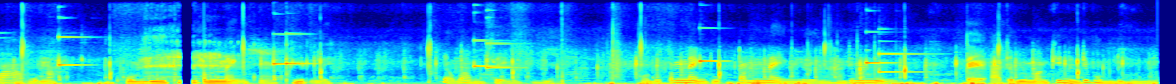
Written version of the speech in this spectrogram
ว่าผมนะ ผมรู้ทุกตำแหน่งของเพชรเลยอย่าว่าผมเสกนะเนี่ยผมรู้ตำแหน่งทุกตำแหน่งเลยนะคะที่มันอยู่แต่อาจจะมีบางที่หนึ่งที่ผมลืมนะ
